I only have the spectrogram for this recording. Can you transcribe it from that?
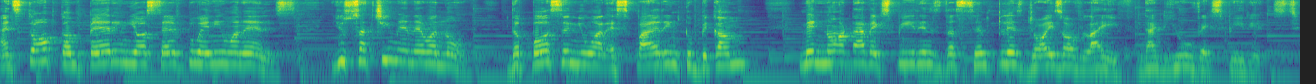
and stop comparing yourself to anyone else. You Sachi may never know. The person you are aspiring to become may not have experienced the simplest joys of life that you've experienced.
